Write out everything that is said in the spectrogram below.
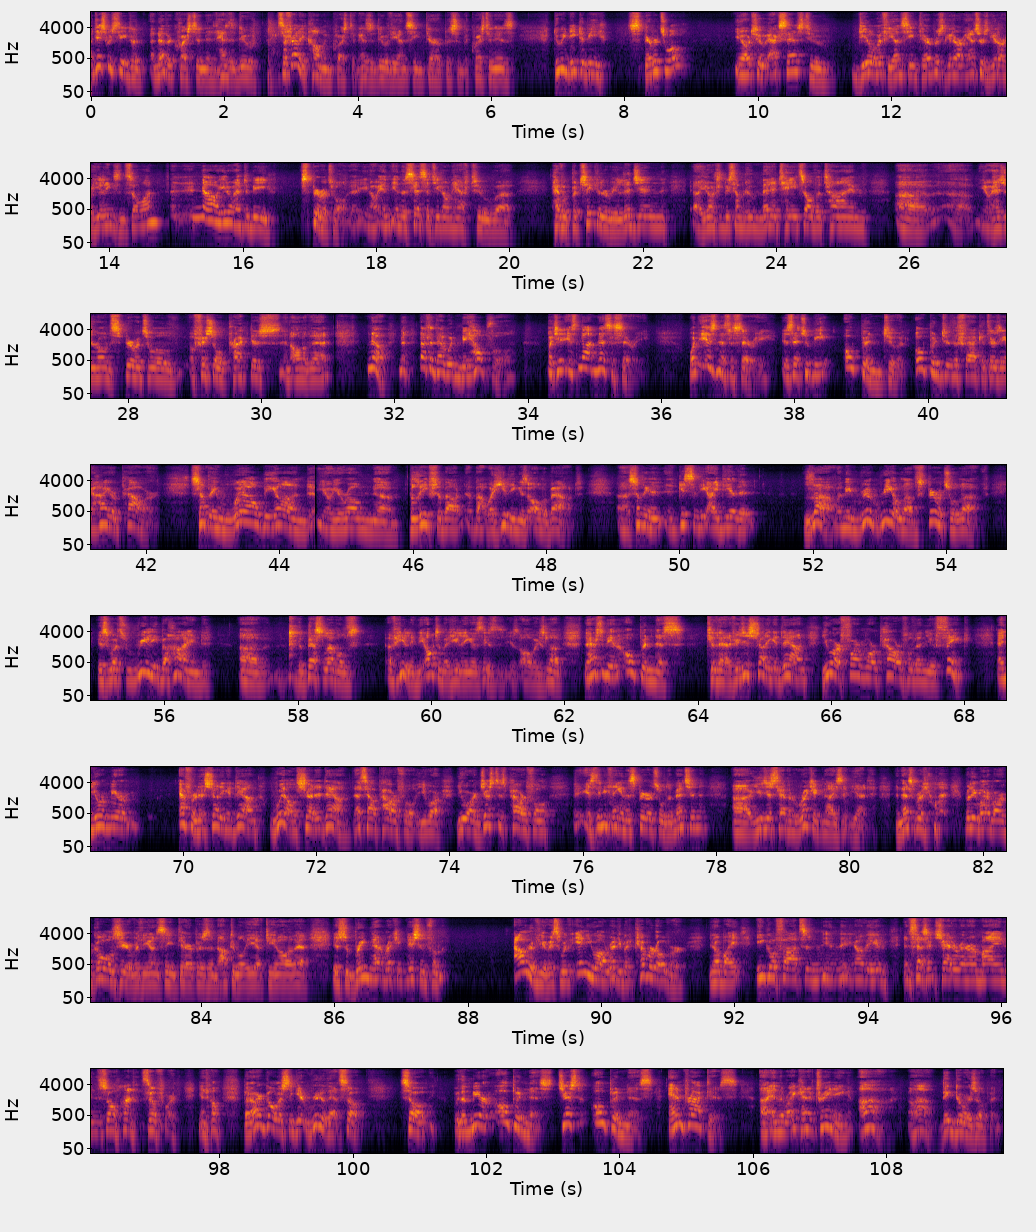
I just received a, another question that has to do, it's a fairly common question, it has to do with the unseen therapist. And the question is, do we need to be spiritual, you know, to access, to deal with the unseen therapist, get our answers, get our healings and so on? No, you don't have to be spiritual, you know, in, in the sense that you don't have to uh, have a particular religion. Uh, you don't have to be someone who meditates all the time. Uh, you know, has your own spiritual official practice and all of that. No, no, not that that wouldn't be helpful, but it's not necessary. What is necessary is that you be open to it, open to the fact that there's a higher power, something well beyond you know your own uh, beliefs about about what healing is all about. Uh, something that gets to the idea that love, I mean, real, real love, spiritual love, is what's really behind uh, the best levels of healing. The ultimate healing is, is, is always love. There has to be an openness to that. If you're just shutting it down, you are far more powerful than you think. And your mere effort at shutting it down will shut it down. That's how powerful you are. You are just as powerful as anything in the spiritual dimension. Uh, you just haven't recognized it yet. And that's really, really one of our goals here with the unseen therapist and optimal EFT and all of that, is to bring that recognition from out of you. It's within you already, but covered over, you know, by ego thoughts and, and, you know, the incessant chatter in our mind and so on and so forth, you know. But our goal is to get rid of that. So, so with a mere openness, just openness and practice uh, and the right kind of training, ah, ah, big doors open.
